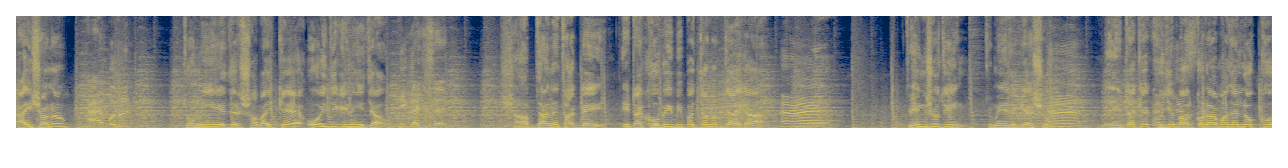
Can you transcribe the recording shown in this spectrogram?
তাই শোনো। হ্যাঁ, তুমি এদের সবাইকে ওই দিকে নিয়ে যাও। ঠিক আছে স্যার সাবধানে থাকবে। এটা খুবই বিপজ্জনক জায়গা। তিনশো তিন তুমি এদিকে এসো। মেয়েটাকে খুঁজে বার করা আমাদের লক্ষ্য।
